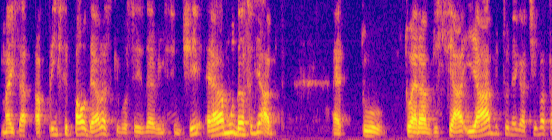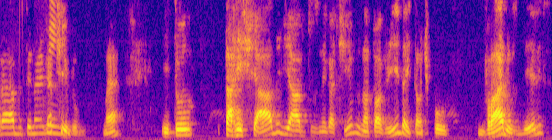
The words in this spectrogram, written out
Mas a, a principal delas que vocês devem sentir é a mudança de hábito. É, tu, tu era viciar e hábito negativo atrai hábito negativo, Sim. né? E tu tá recheado de hábitos negativos na tua vida, então, tipo, vários deles,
